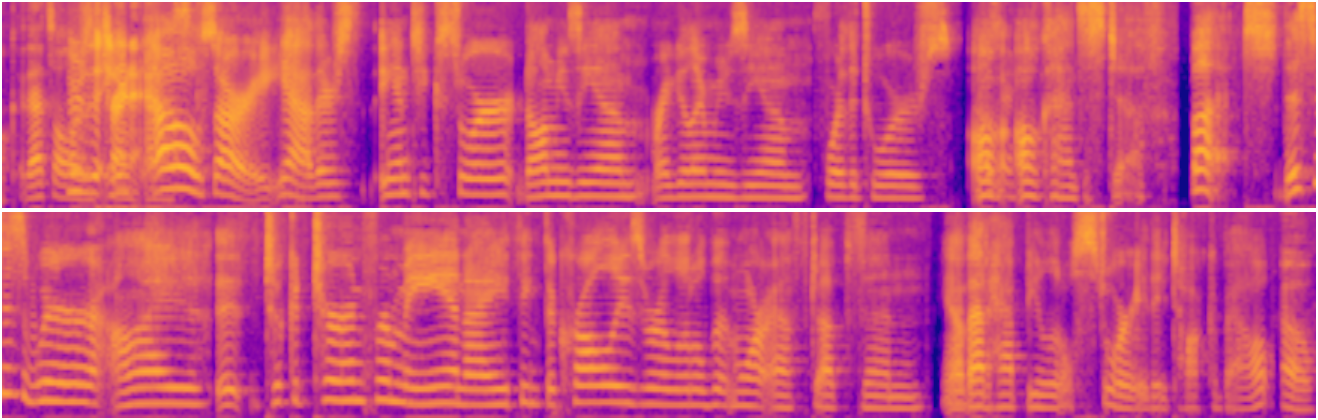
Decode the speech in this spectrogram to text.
okay. That's all I was There's trying to ask. Oh, sorry. Yeah, there's antique store, doll museum, regular museum for the tours, all, Okay. all kinds of stuff. But this is where I it took a turn for me, and I think the Crawleys were a little bit more effed up than you know that happy little story they talk about. Oh,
